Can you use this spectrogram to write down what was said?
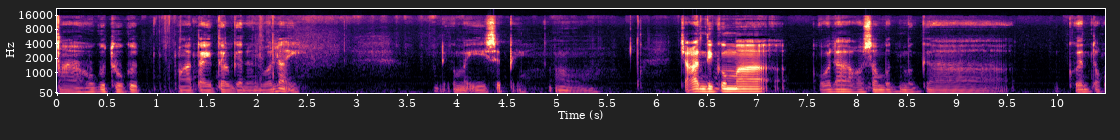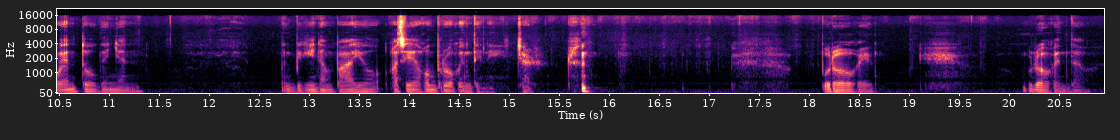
ah, hugot-hugot. Mga title, ganun. Wala eh. Hindi ko maisip eh. Oo. Tsaka hindi ko ma... Wala ako sa mood mag... ah, kwento-kwento, ganyan. Magbigay ng payo. Kasi ako broken din eh. Char. broken. Broken daw.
